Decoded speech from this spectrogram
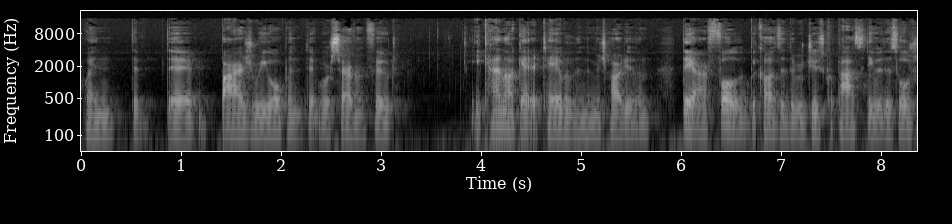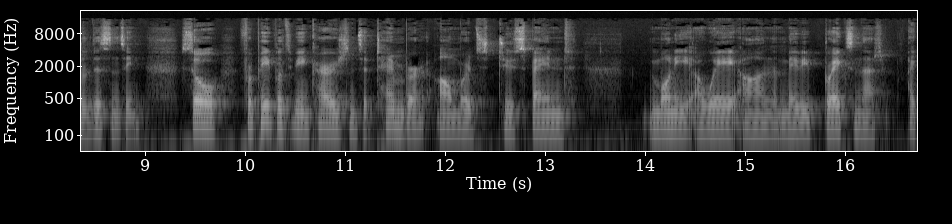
when the, the bars reopened that were serving food, you cannot get a table in the majority of them. They are full because of the reduced capacity with the social distancing. So, for people to be encouraged in September onwards to spend money away on maybe breaks and that, I,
